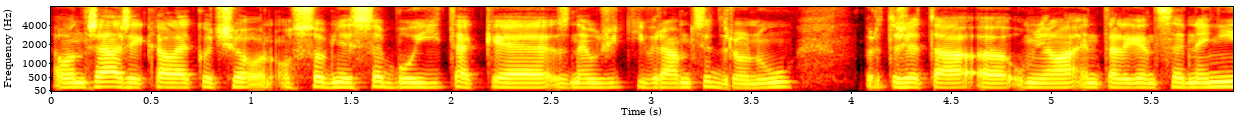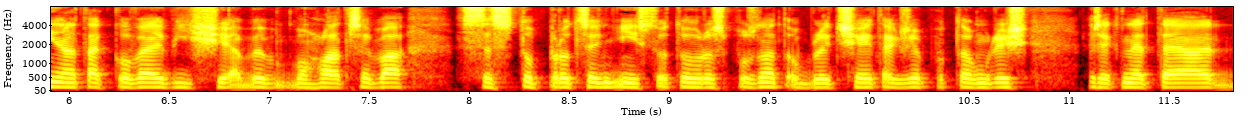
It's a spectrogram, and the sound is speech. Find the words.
a on třeba říkal, jako čo on osobně se bojí také zneužití v rámci dronů, protože ta uh, umělá inteligence není na takové výši, aby mohla třeba se 100% jistotou rozpoznat obličej, takže potom, když řeknete,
